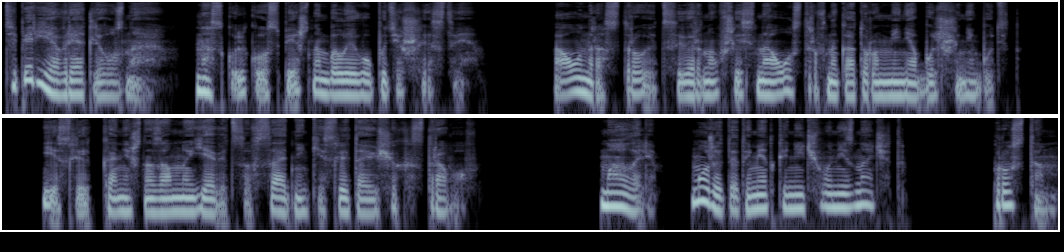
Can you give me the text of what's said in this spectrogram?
Теперь я вряд ли узнаю, насколько успешно было его путешествие. А он расстроится, вернувшись на остров, на котором меня больше не будет. Если, конечно, за мной явятся всадники с летающих островов. Мало ли, может, эта метка ничего не значит. Просто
